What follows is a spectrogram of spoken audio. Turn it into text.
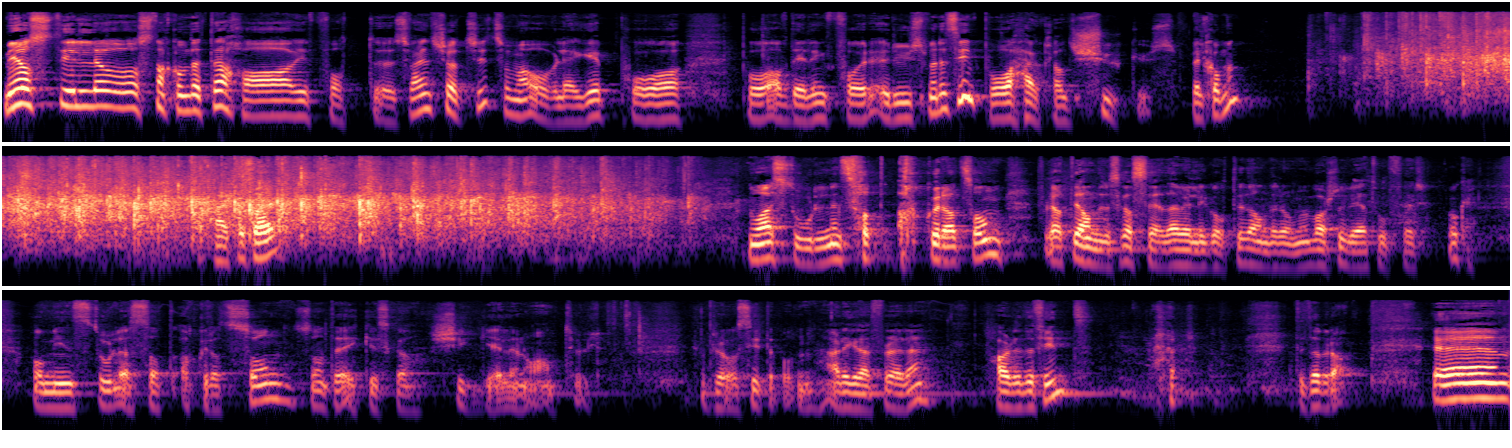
Med oss til å snakke om dette har vi fått eh, Svein Skjøtskitt, som er overlege på, på avdeling for rusmedisin på Haukeland sjukehus. Velkommen. Hei på seg. Nå er stolen din satt akkurat sånn fordi at de andre skal se deg veldig godt i det andre rommet. bare så du vet hvorfor. Okay. Og min stol er satt akkurat sånn, sånn at jeg ikke skal skygge eller noe annet tull. Jeg skal prøve å sitte på den. Er det greit for dere? Har dere det fint? Dette er bra. Eh,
